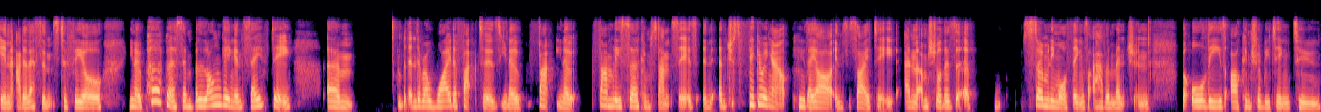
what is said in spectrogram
in adolescence to feel, you know, purpose and belonging and safety. Um, but then there are wider factors, you know, fat, you know, family circumstances and, and just figuring out who they are in society. And I'm sure there's a, so many more things that I haven't mentioned, but all these are contributing to,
